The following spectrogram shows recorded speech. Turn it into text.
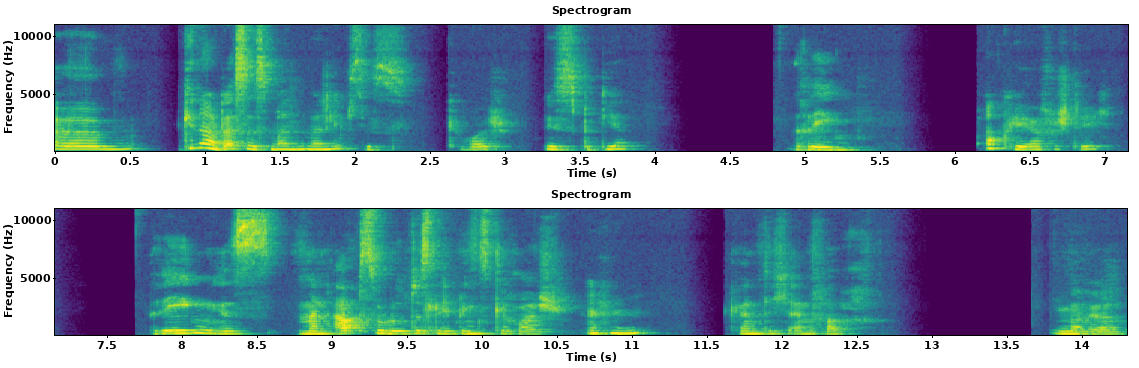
ähm, genau, das ist mein, mein liebstes Geräusch. Wie ist es bei dir? Regen. Okay, ja, verstehe ich. Regen ist mein absolutes Lieblingsgeräusch. Mhm. Könnte ich einfach immer hören.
